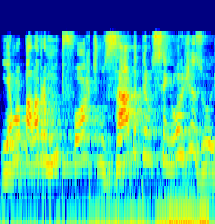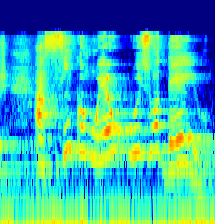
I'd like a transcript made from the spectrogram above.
E é uma palavra muito forte, usada pelo Senhor Jesus. Assim como eu os odeio.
